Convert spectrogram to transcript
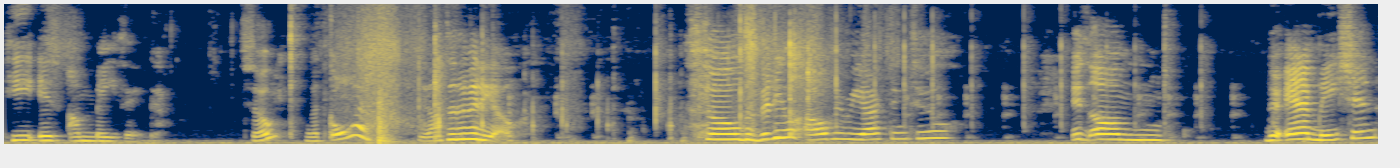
He is amazing. So let's go on. Get on to the video. So the video I'll be reacting to is um the animation,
